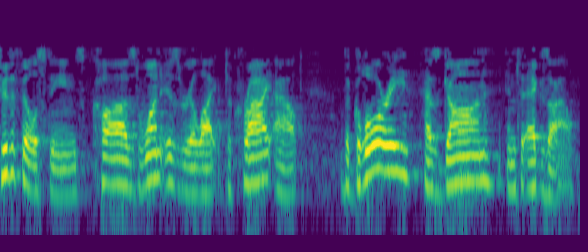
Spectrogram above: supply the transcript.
to the Philistines caused one Israelite to cry out, The glory has gone into exile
